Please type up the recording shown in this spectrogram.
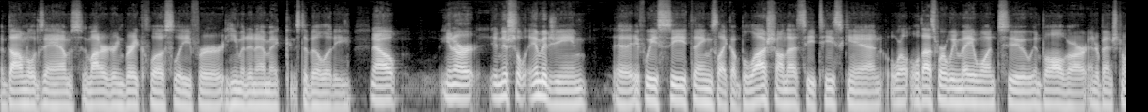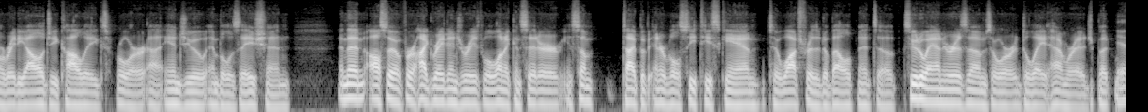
abdominal exams, monitoring very closely for hemodynamic stability. Now, in our initial imaging, uh, if we see things like a blush on that CT scan, well, well, that's where we may want to involve our interventional radiology colleagues for uh, angioembolization. And then also for high grade injuries, we'll want to consider some type of interval CT scan to watch for the development of pseudoaneurysms or delayed hemorrhage. But Yeah.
